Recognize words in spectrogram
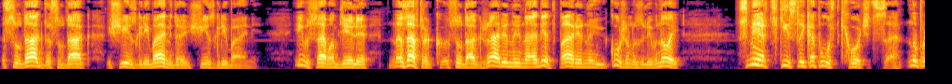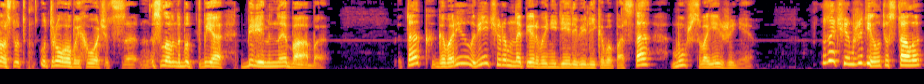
Судак да судак, щи с грибами да щи с грибами. И в самом деле, на завтрак судак жареный, на обед пареный, к ужину заливной — Смерть кислой капустки хочется, ну просто вот утробой хочется, словно будто бы я беременная баба. Так говорил вечером на первой неделе Великого Поста муж своей жене. — Зачем же дело-то стало?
